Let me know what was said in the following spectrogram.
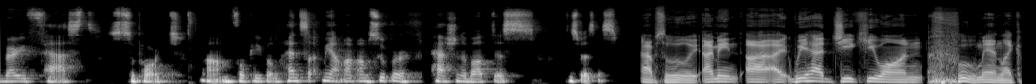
very fast support um, for people. Hence, yeah, I'm, I'm super passionate about this this business. Absolutely. I mean, uh, I, we had GQ on, oh man, like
